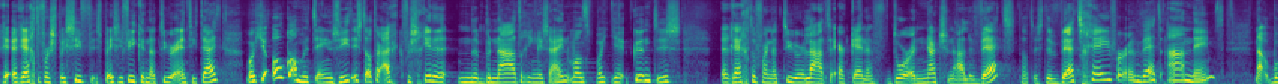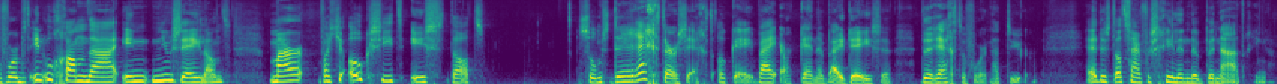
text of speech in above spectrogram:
rechten voor specif specifieke natuurentiteit. Wat je ook al meteen ziet, is dat er eigenlijk verschillende benaderingen zijn. Want wat je kunt dus rechten voor natuur laten erkennen door een nationale wet. Dat is de wetgever een wet aanneemt. Nou, bijvoorbeeld in Oeganda, in Nieuw-Zeeland. Maar wat je ook ziet, is dat soms de rechter zegt: Oké, wij erkennen bij deze de rechten voor natuur. dus dat zijn verschillende benaderingen.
